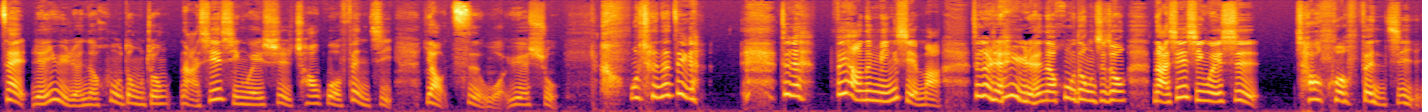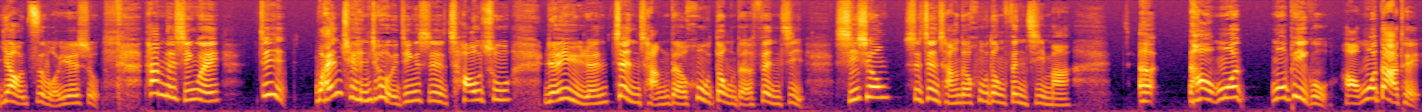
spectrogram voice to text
在人与人的互动中，哪些行为是超过分际，要自我约束。我觉得这个这个非常的明显嘛。这个人与人的互动之中，哪些行为是超过分际，要自我约束？他们的行为这。完全就已经是超出人与人正常的互动的分际，袭胸是正常的互动分际吗？呃，然后摸摸屁股，好，摸大腿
